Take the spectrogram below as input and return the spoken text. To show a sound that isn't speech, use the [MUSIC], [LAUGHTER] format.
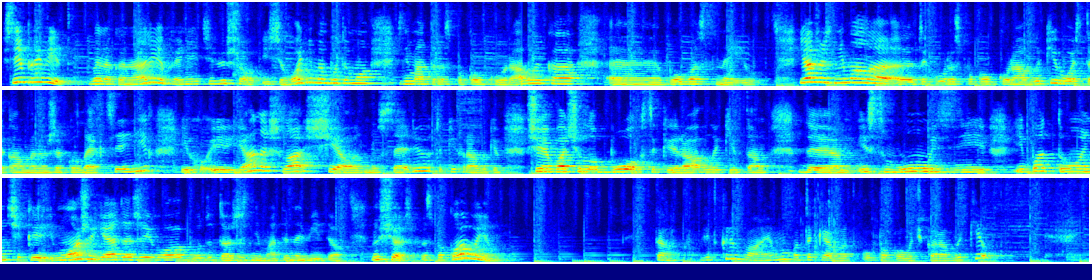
Всім привіт! Ви на каналі Євгенія ТВ. І сьогодні ми будемо знімати розпаковку равлика е, Боба Снейл. Я вже знімала е, таку розпаковку равликів, ось така в мене вже колекція їх. І, і я знайшла ще одну серію таких равликів. Ще я бачила боксики равликів, там, де і смузі, і батончики. І може я навіть його буду теж знімати на відео. Ну що ж, розпаковуємо. Так, відкриваємо. Отаке от упаковочка равликів.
